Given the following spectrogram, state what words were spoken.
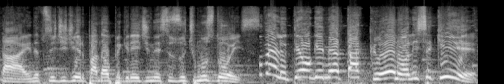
Tá, ainda preciso de dinheiro pra dar upgrade nesses últimos dois. Ô, velho, tem alguém me atacando. Olha isso aqui.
